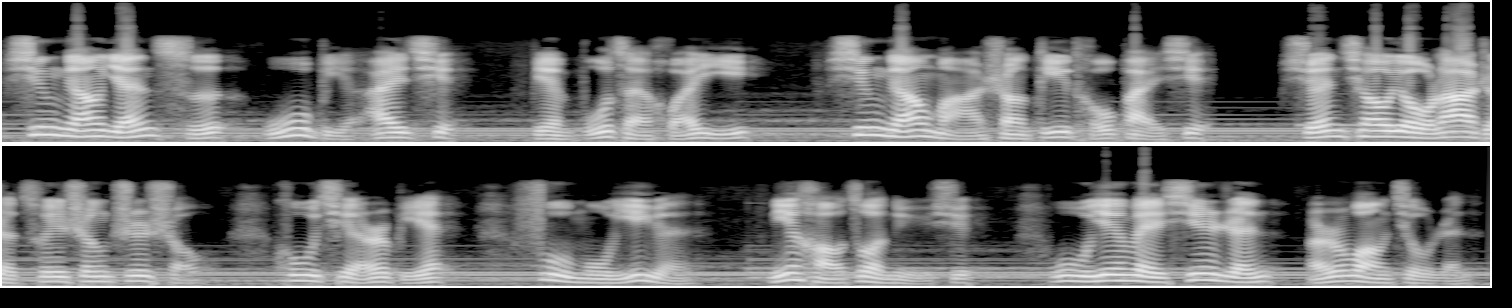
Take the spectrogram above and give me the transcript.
新娘言辞无比哀切，便不再怀疑。新娘马上低头拜谢，玄悄又拉着崔生之手，哭泣而别。父母已远，你好做女婿，勿因为新人而忘旧人。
